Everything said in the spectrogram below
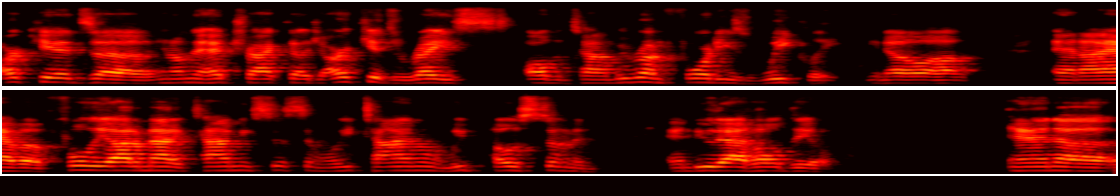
our kids, uh, you know, I'm the head track coach. Our kids race all the time. We run 40s weekly, you know, uh, and I have a fully automatic timing system. We time them, we post them, and and do that whole deal and uh,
